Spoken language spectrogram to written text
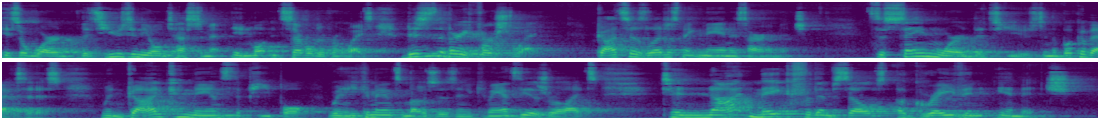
is a word that's used in the Old Testament in, in several different ways. This is the very first way. God says, Let us make man as our image. It's the same word that's used in the book of Exodus when God commands the people, when he commands Moses and he commands the Israelites to not make for themselves a graven image.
